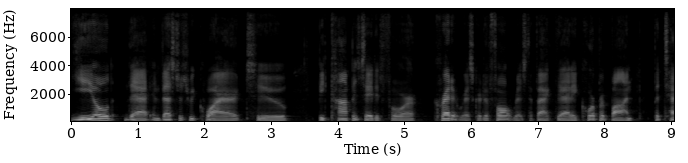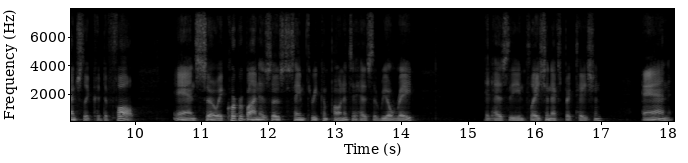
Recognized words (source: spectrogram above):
yield that investors require to be compensated for credit risk or default risk, the fact that a corporate bond potentially could default. And so a corporate bond has those same three components it has the real rate, it has the inflation expectation, and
